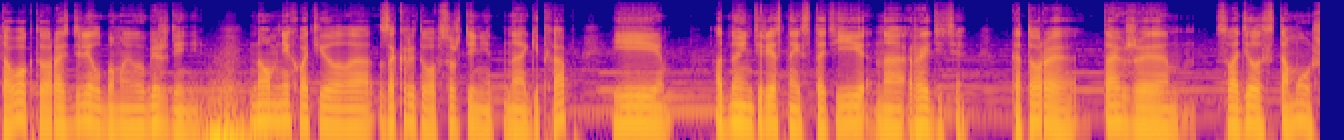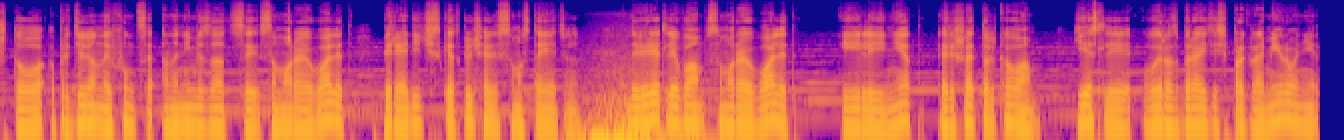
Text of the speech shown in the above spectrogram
того, кто разделил бы мои убеждения. Но мне хватило закрытого обсуждения на GitHub и одной интересной статьи на Reddit, которая также сводилась к тому, что определенные функции анонимизации Samurai Wallet периодически отключались самостоятельно. Доверять ли вам Samurai Wallet или нет, решать только вам. Если вы разбираетесь в программировании,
